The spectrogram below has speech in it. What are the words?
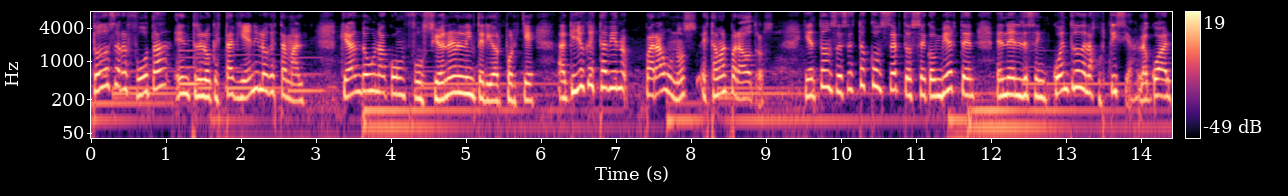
Todo se refuta entre lo que está bien y lo que está mal, quedando una confusión en el interior, porque aquello que está bien para unos está mal para otros. Y entonces estos conceptos se convierten en el desencuentro de la justicia, la cual,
